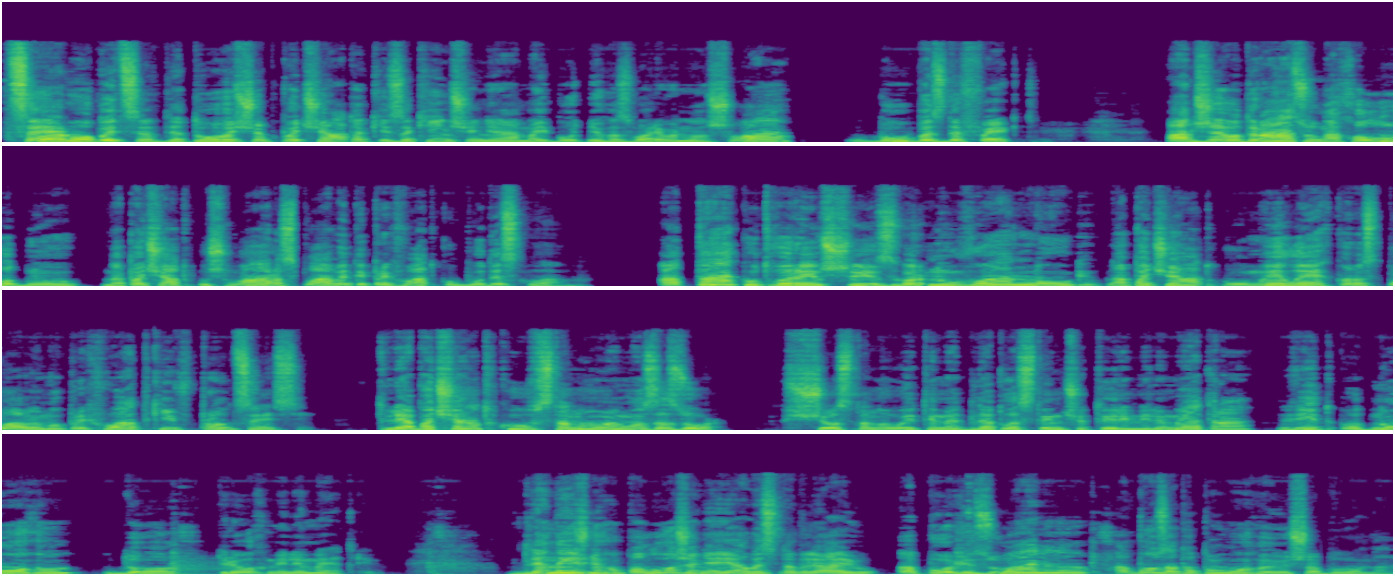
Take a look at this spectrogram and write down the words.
Це робиться для того, щоб початок і закінчення майбутнього зварювального шва був без дефектів. Адже одразу на холодну на початку шва розплавити прихватку буде складно. А так, утворивши зварну ванну на початку, ми легко розплавимо прихватки в процесі. Для початку встановимо зазор, що становитиме для пластин 4 мм від 1 до 3 мм. Для нижнього положення я виставляю або візуально, або за допомогою шаблона,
